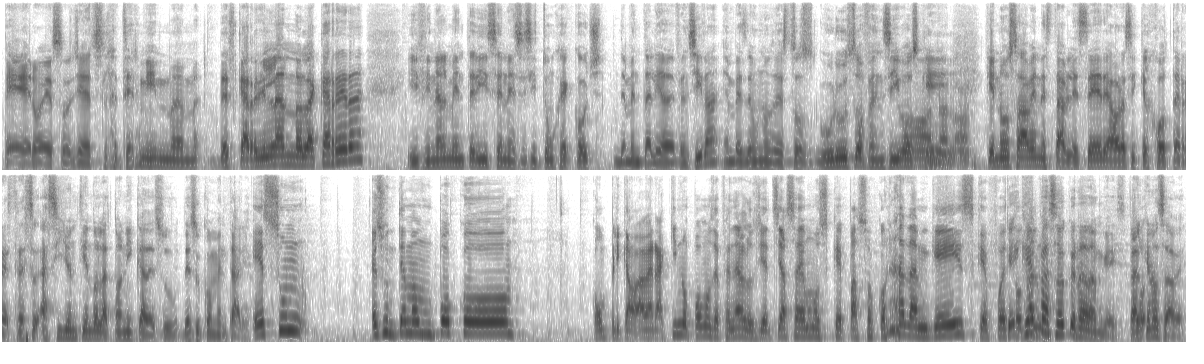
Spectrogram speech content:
pero esos Jets le terminan descarrilando la carrera y finalmente dice necesito un head coach de mentalidad defensiva en vez de uno de estos gurús ofensivos No, que, no, no. que no saben establecer ahora sí que el juego terrestre. Así yo entiendo la tónica de su, de su comentario. Es un, es un tema un poco complicado. A ver, aquí no podemos defender a los Jets. Ya sabemos qué pasó con Adam Gaze, que fue ¿Qué, qué total- pasó con Adam Gates? Para el que no sabe.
